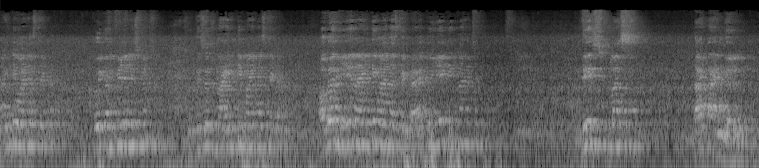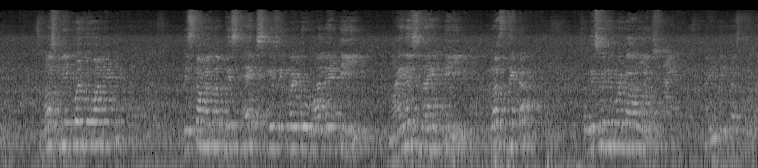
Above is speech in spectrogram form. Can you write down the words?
90 minus theta कोई कंफ्यूजन इसमें तो दिस इज़ 90 माइनस थीटा अगर ये 90 माइनस थीटा है तो ये कितना है this plus that angle must be equal to 180 इसका मतलब this x is equal to 180 minus 90 plus theta so this is equal to how much 90 plus theta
